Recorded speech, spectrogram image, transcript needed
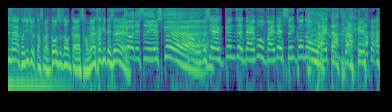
东京三个口气球，大师们公司中搞了草莓卡 K 的是，就的是有的是个。好，我们现在跟着乃木坂在神宫的舞台登台了。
